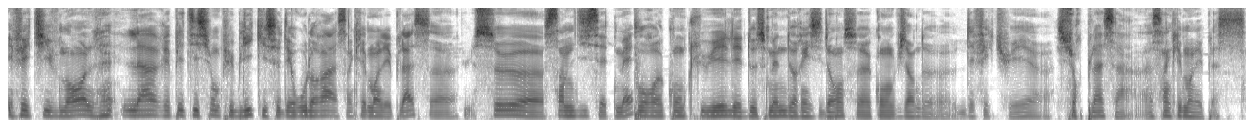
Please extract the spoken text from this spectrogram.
Effectivement, la, la répétition publique qui se déroulera à Saint-Clément-les-Places euh, ce euh, samedi 7 mai pour euh, conclure les deux semaines de résidence qu'on vient de- d'effectuer sur place à, à Saint-Clément-les-Places.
